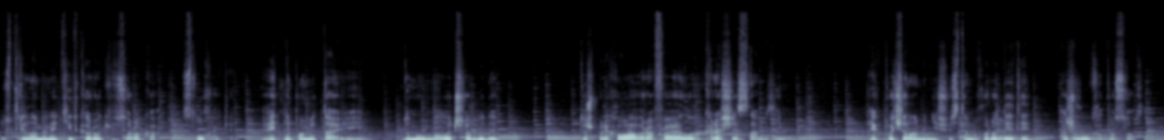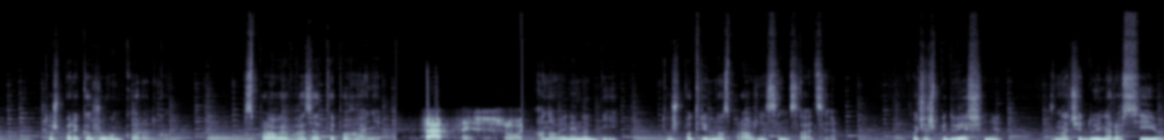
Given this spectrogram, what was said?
Зустріла мене тітка років 40. Слухайте, геть не пам'ятаю її. Думав, молодша буде. Тож приховав Рафаело, краще сам з'їм. Як почала мені щось там городити, аж вуха посохли. Тож перекажу вам коротко. Справи в газети погані, Та ти що? а новини нудні, тож потрібна справжня сенсація. Хочеш підвищення? Значить дуй на Росію,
